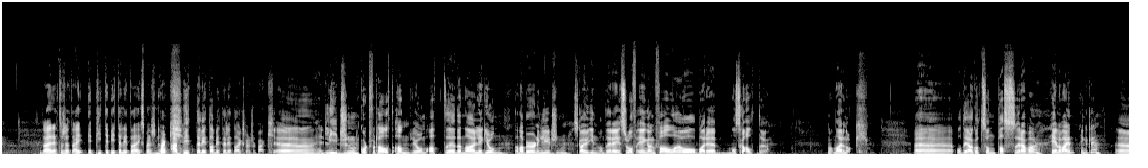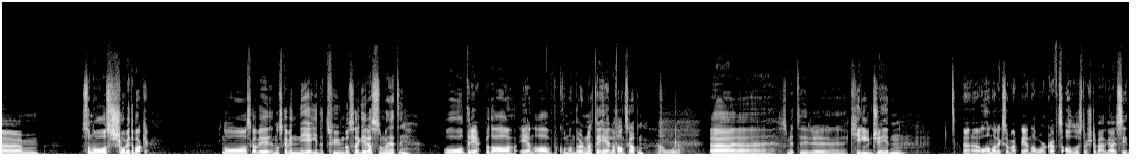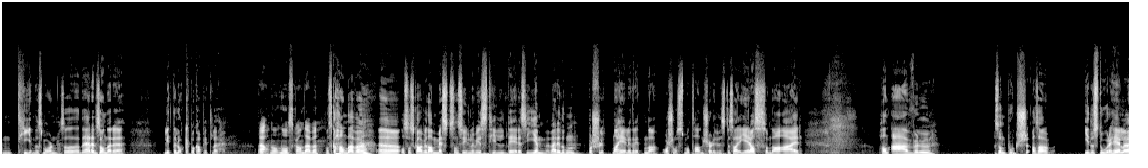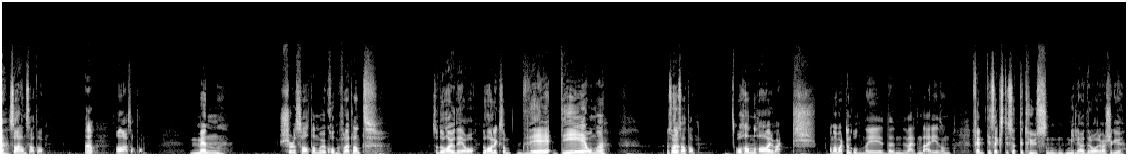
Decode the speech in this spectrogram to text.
Det er rett og slett ei bitte, bitte lita expansion pack. Ei bitte lita, bitte lita expansion pack. Uh, Legion, kort fortalt, handler jo om at uh, denne legionen, denne Burning Legion, skal jo invadere Acerloth en gang for alle, og bare Nå skal alt dø. Nå, nå er det nok. Eh, og det har gått sånn passe ræva hele veien, egentlig. Uh, så nå slår vi tilbake. Nå skal vi, nå skal vi ned i The Tomb of Sargeras, som det heter og drepe da en av kommandørene til hele faenskapen. Ja. uh, som heter Kill Jaden. Uh, og han har liksom vært en av Warcrafts aller største bad guys siden tiendes morgen. Så det er en sånn derre lite lokk på kapitlet. ja nå, nå skal han daue. Nå skal han daue, eh, og så skal vi da mest sannsynligvis til deres hjemmeverden på slutten av hele dritten, da, og slåss mot han sjølveste Sargeras, som da er Han er vel sånn bortsett Altså, i det store og hele så er han Satan. Ja. Han er Satan. Men sjøl Satan må jo komme fra et eller annet. Så du har jo det òg. Du har liksom det, det onde. Men så har du Satan. Og han har vært Han har vært den onde i den verden der i sånn 50 60 70 000 milliarder år, vær så god.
